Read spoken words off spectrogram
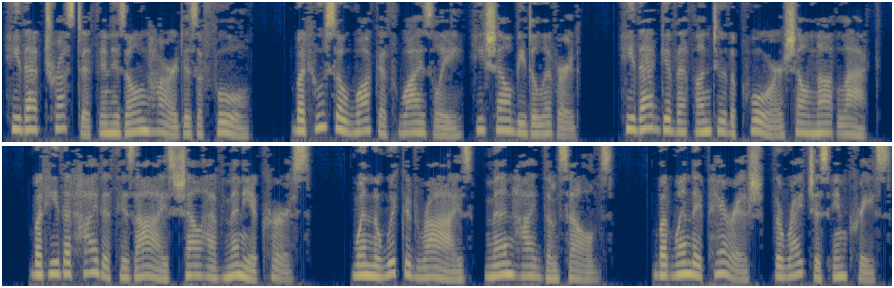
He that trusteth in his own heart is a fool. But whoso walketh wisely, he shall be delivered. He that giveth unto the poor shall not lack. But he that hideth his eyes shall have many a curse. When the wicked rise, men hide themselves. But when they perish, the righteous increase.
